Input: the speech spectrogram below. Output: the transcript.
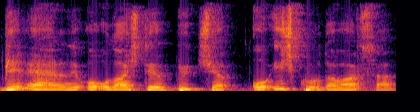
bir eğer o ulaştığı bütçe o iş kurda varsa,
